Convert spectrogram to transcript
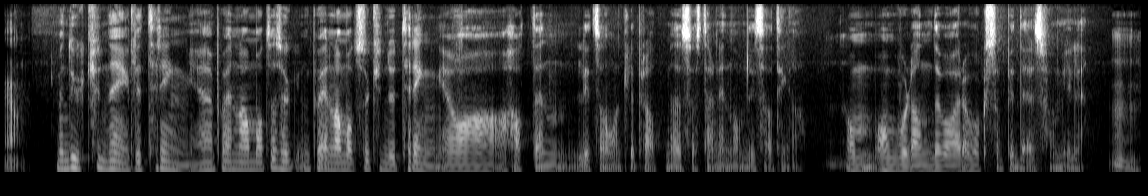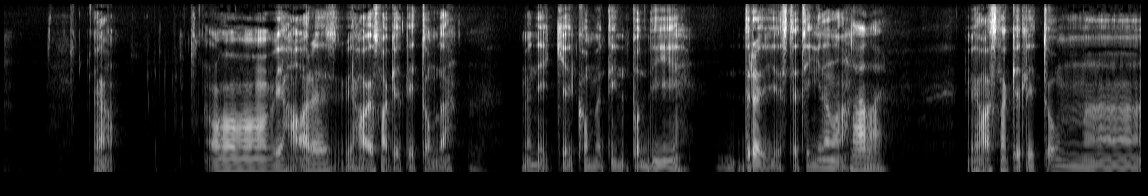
Ja. Men du kunne egentlig trenge på en eller annen måte så, på en eller annen måte så kunne du trenge å ha hatt en litt sånn ordentlig prat med søsteren din om disse tinga. Om, om hvordan det var å vokse opp i deres familie. ja. Og vi har, vi har jo snakket litt om det, men ikke kommet inn på de drøyeste tingene. da. Nei, nei. Vi har snakket litt om uh,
